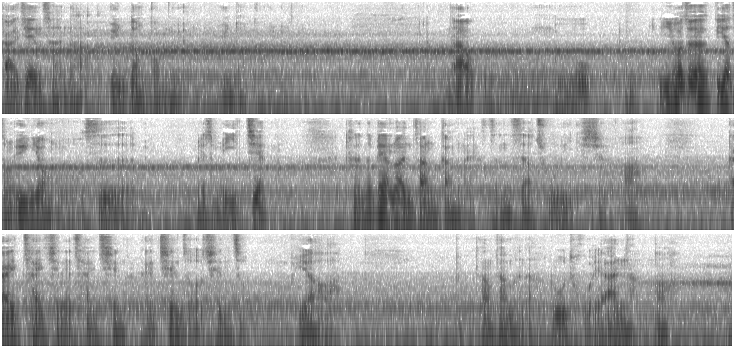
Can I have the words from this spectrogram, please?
改建成啊运动公园，运动公园。那我以后这个地要怎么运用，我是没什么意见。可那边乱葬岗哎，真的是要处理一下啊！该拆迁的拆迁，该迁走的迁走，不要啊，让他们啊入土为安呐啊啊，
